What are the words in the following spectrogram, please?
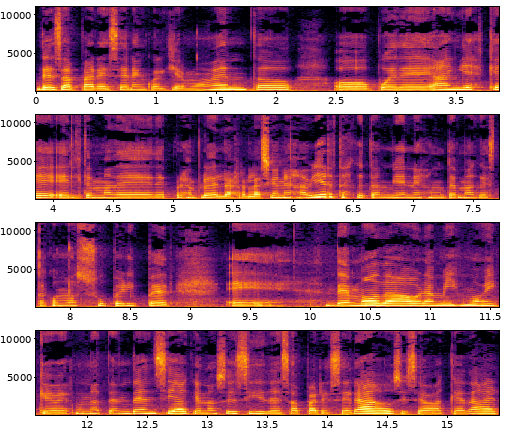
desaparecer en cualquier momento o puede, ay, es que el tema de, por ejemplo, de las relaciones abiertas, que también es un tema que está como súper, hiper eh, de moda ahora mismo y que es una tendencia que no sé si desaparecerá o si se va a quedar.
